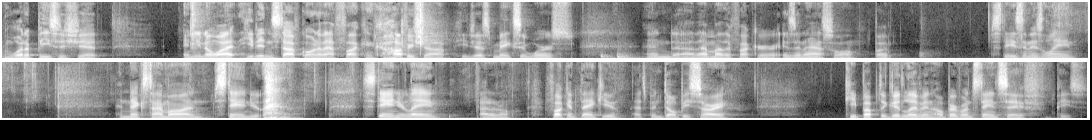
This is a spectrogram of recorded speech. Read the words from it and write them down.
What a piece of shit. And you know what? He didn't stop going to that fucking coffee shop. He just makes it worse. And uh, that motherfucker is an asshole, but stays in his lane. And next time on, stay in your stay in your lane. I don't know. Fucking thank you. That's been Don't Be Sorry. Keep up the good living. Hope everyone's staying safe. Peace.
